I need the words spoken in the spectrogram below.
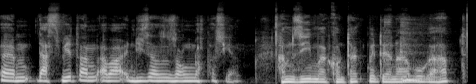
ähm, das wird dann aber in dieser Saison noch passieren. Haben Sie mal Kontakt mit der NABU gehabt?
